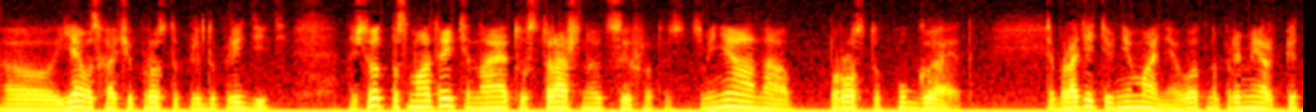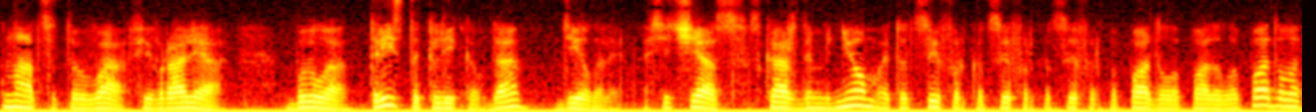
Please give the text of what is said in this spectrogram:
э, я вас хочу просто предупредить. Значит, вот посмотрите на эту страшную цифру. То есть меня она просто пугает. Обратите внимание, вот, например, 15 февраля было 300 кликов, да, делали. А сейчас с каждым днем эта циферка, циферка, циферка падала, падала, падала.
